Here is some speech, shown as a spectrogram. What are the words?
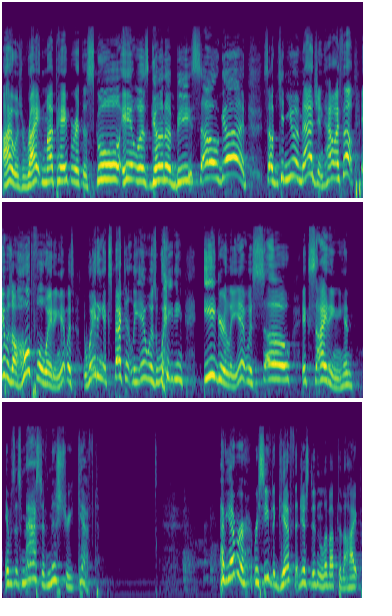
I was writing my paper at the school. It was gonna be so good. So, can you imagine how I felt? It was a hopeful waiting. It was waiting expectantly. It was waiting eagerly. It was so exciting. And it was this massive mystery gift. Have you ever received a gift that just didn't live up to the hype?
